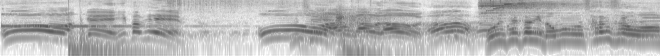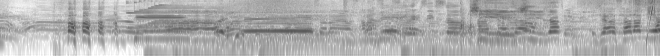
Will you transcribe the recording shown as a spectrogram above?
오. 오케이 힙합 팀. 오. 그렇지. 아웃 아웃 아웃. 아. 온 세상이 너무 사랑스러워. 시, 시작. 자, 사랑해요.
